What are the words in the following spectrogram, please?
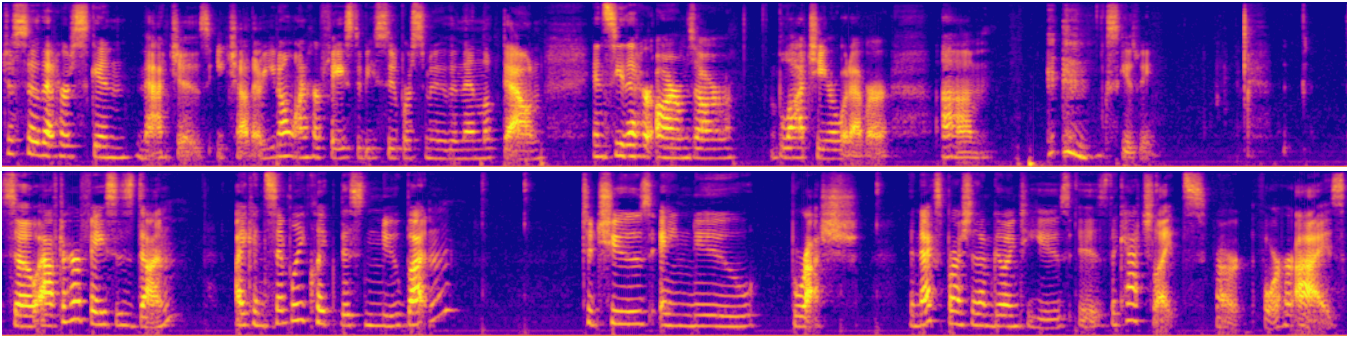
just so that her skin matches each other. You don't want her face to be super smooth and then look down and see that her arms are blotchy or whatever. Um, excuse me. So after her face is done, I can simply click this new button to choose a new brush. The next brush that I'm going to use is the Catchlights for, for her eyes.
